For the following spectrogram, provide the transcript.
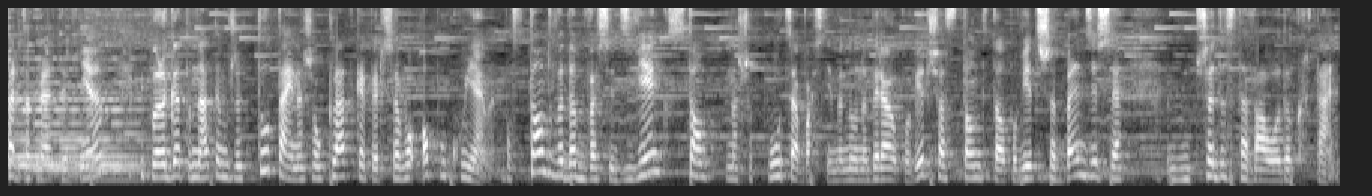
bardzo kreatywnie i polega to na tym, że tutaj naszą klatkę piersiową opukujemy, bo stąd wydobywa się dźwięk, stąd nasze płuca właśnie będą nabierały powietrza, stąd to powietrze będzie się mm, przedostawało do krtani.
